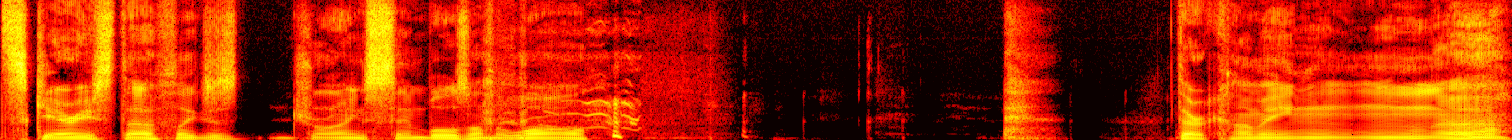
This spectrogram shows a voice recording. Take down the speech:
scary stuff like just drawing symbols on the wall. They're coming. Ugh.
